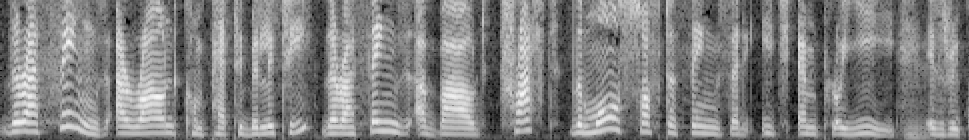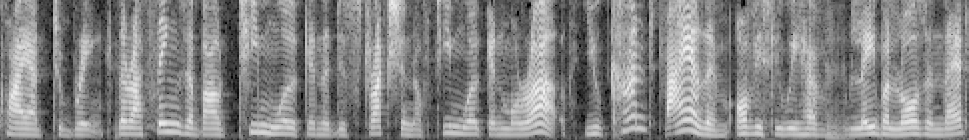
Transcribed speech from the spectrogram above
there are things around compatibility. There are things about trust, the more softer things that each employee mm. is required to bring. There are things about teamwork and the destruction of teamwork and morale. You can't fire them. Obviously, we have mm. labor laws and that.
